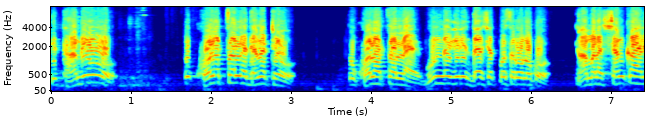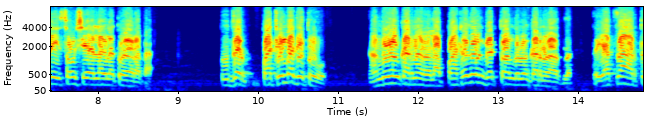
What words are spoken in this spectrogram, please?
ती थांबे हो. तू खोलात चाललाय ध्यानात ठेव. तू खोलात चाललाय. गुंडगिरी दहशत पसरवू नको. आम्हाला शंका आणि संशय यायला लागला तुझ्यावर आता. तू जर पाठिंबा देतो आंदोलन करणाऱ्याला पाठ जाऊन भेटतो आंदोलन करणाऱ्याला तर याचा अर्थ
